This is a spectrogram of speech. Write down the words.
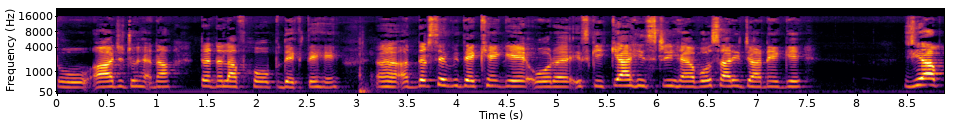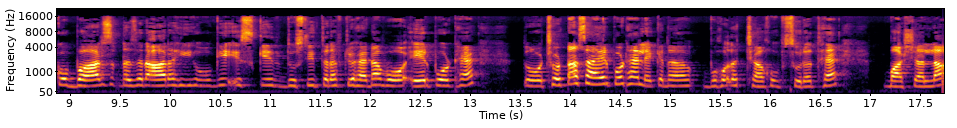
तो आज जो है ना टनल ऑफ़ होप देखते हैं। अंदर से भी देखेंगे और इसकी क्या हिस्ट्री है, वो सारी जानेंगे। ये आपको बार्स नज़र आ रही होगी। इसके दूसरी तरफ़ जो है ना, वो एयरपोर्ट है। तो छोटा सा एयरपोर्ट है, लेकिन बहुत अच्छा खूबसूरत है, माशाल्लाह।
